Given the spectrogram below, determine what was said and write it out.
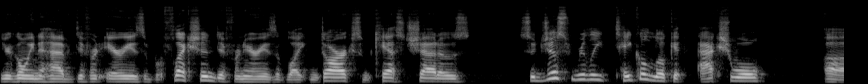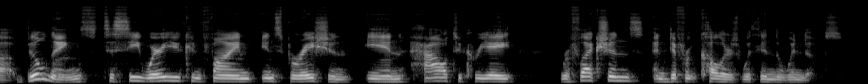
you're going to have different areas of reflection, different areas of light and dark, some cast shadows. So just really take a look at actual uh, buildings to see where you can find inspiration in how to create reflections and different colors within the windows.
